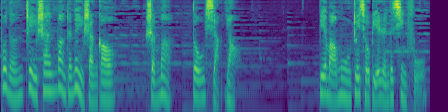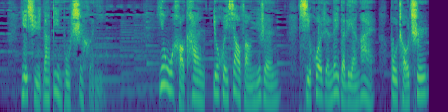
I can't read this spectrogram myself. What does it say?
不能这山望着那山高，什么都想要。别盲目追求别人的幸福，也许那并不适合你。鹦鹉好看，又会效仿于人，喜获人类的怜爱，不愁吃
